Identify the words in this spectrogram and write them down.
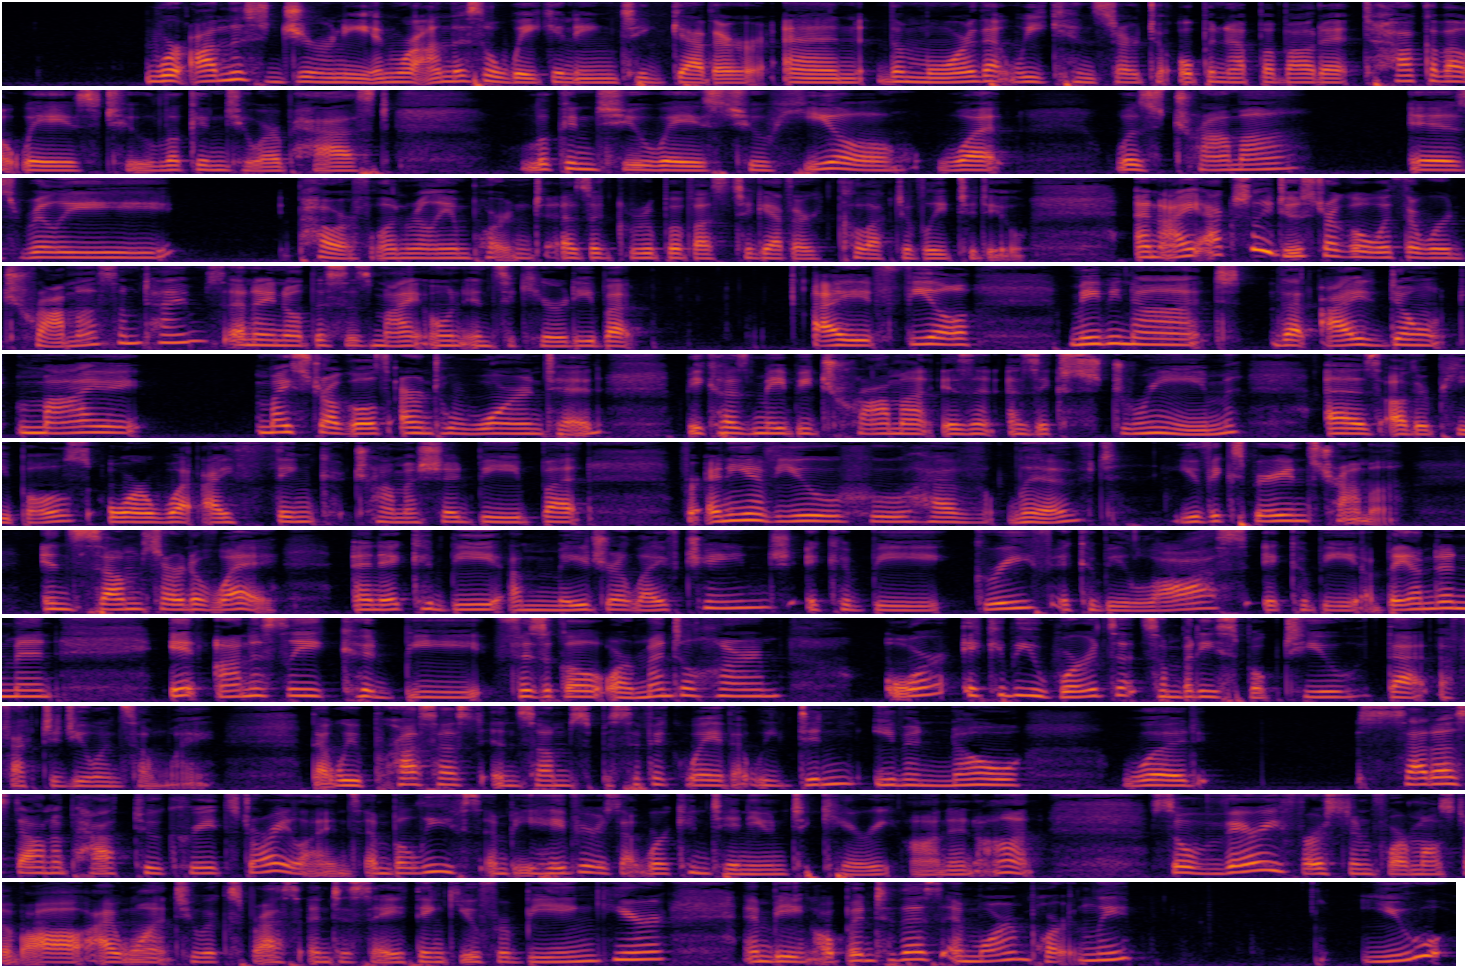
we're on this journey and we're on this awakening together. And the more that we can start to open up about it, talk about ways to look into our past, look into ways to heal what was trauma is really powerful and really important as a group of us together collectively to do. And I actually do struggle with the word trauma sometimes. And I know this is my own insecurity, but I feel maybe not that I don't, my my struggles aren't warranted because maybe trauma isn't as extreme as other people's or what I think trauma should be. But for any of you who have lived, you've experienced trauma in some sort of way. And it could be a major life change. It could be grief. It could be loss. It could be abandonment. It honestly could be physical or mental harm or it could be words that somebody spoke to you that affected you in some way, that we processed in some specific way that we didn't even know would set us down a path to create storylines and beliefs and behaviors that we're continuing to carry on and on. So, very first and foremost of all, I want to express and to say thank you for being here and being open to this. And more importantly, you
